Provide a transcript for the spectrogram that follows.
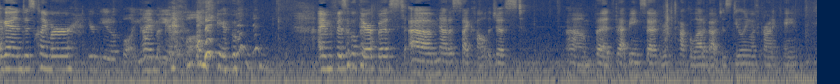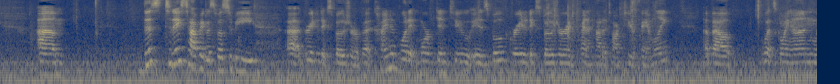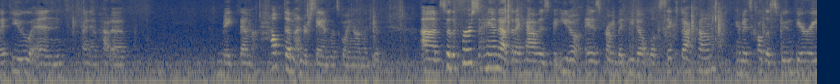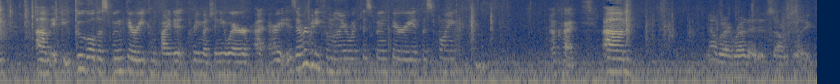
again, disclaimer. You're beautiful. You I'm beautiful. Thank you. I'm a physical therapist, um, not a psychologist. Um, but that being said, we're going to talk a lot about just dealing with chronic pain. Um, this today's topic was supposed to be uh, graded exposure, but kind of what it morphed into is both graded exposure and kind of how to talk to your family about what's going on with you and kind of how to make them help them understand what's going on with you. Um, so the first handout that I have is but you don't is from but you don't look sick.com and it's called the spoon theory. Um, if you Google the spoon theory, you can find it pretty much anywhere. Uh, is everybody familiar with the spoon theory at this point? Okay. Um, Now that I read it, it sounds like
